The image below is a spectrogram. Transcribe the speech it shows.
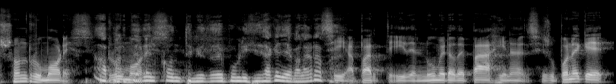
son rumores. Aparte del rumores. contenido de publicidad que lleva la grapa. Sí, aparte, y del número de páginas. Se supone que,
